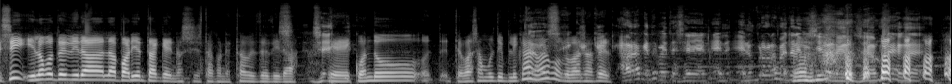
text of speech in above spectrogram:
sí, y luego te dirá la parienta que no sé si está conectado, y te dirá, Sí. eh, ¿cuándo te vas a multiplicar o algo? Sí, ¿Qué vas que- a hacer? que ahora que te metes en, en- en un programa de televisión, sí, hombre,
